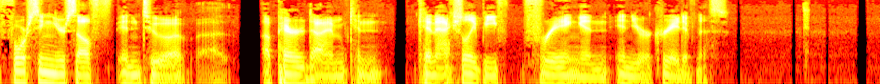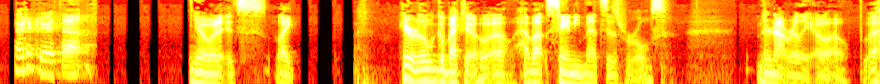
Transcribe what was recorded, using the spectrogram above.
forcing yourself into a a, paradigm can can actually be freeing in in your creativeness. I would agree with that. you know what? It's like here we'll go back to oo how about Sandi Metz's rules? They're not really oo but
